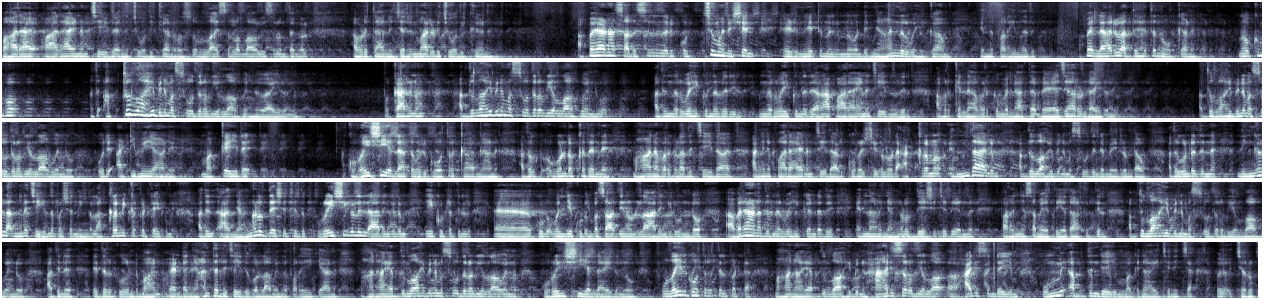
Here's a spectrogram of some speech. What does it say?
പാരാ പാരായണം ചെയ്യുക എന്ന് ചോദിക്കുകയാണ്? റസൂലുള്ളാഹി സ്വല്ലല്ലാഹു അലൈഹി സ്വലം തങ്ങൾ അവിടുത്തെ അനുചരന്മാരോട് ചോദിക്കുകയാണ്. അപ്പോഴാണ് ആ സദസ്സിൽ നിന്നൊരു കൊച്ചു മനുഷ്യൻ എഴുന്നേറ്റ് നിന്നുകൊണ്ട് ഞാൻ നിർവഹിക്കാം എന്ന് പറയുന്നത്. അപ്പൊ എല്ലാവരും അദ്ദേഹത്തെ നോക്കുകയാണ്. നോക്കുമ്പോൾ അത് അബ്ദുല്ലാഹിബിൻ മസൂദ് റതി അള്ളാഹു ആയിരുന്നു. കാരണം അബ്ദുല്ലാഹിബിൻ മസൂദ് റതി അള്ളാഹു അൻഹു അത് നിർവഹിക്കുന്നവരിൽ നിർവഹിക്കുന്നത് ആ പാരായണം ചെയ്യുന്നതിൽ അവർക്കെല്ലാവർക്കും വല്ലാത്ത ബേജാറുണ്ടായിരുന്നു. അബ്ദുല്ലാഹിബിൻ മസൂദ് റതി അള്ളാഹു അൻഹു ഒരു അടിമയാണ് മക്കയിലെ കുറേശിയല്ലാത്ത ഒരു ഗോത്രക്കാരനാണ്. അതുകൊണ്ടൊക്കെ തന്നെ മഹാനവർകൾ അത് ചെയ്താൽ അങ്ങനെ പാരായണം ചെയ്താൽ കുറേശികളുടെ അക്രമം എന്തായാലും അബ്ദുല്ലാഹിബിൻ മസൂദിന്റെ മേലുണ്ടാവും അതുകൊണ്ട് തന്നെ നിങ്ങൾ അങ്ങനെ ചെയ്യുന്ന പക്ഷേ നിങ്ങൾ ആക്രമിക്കപ്പെട്ടേക്കും. അത് ഞങ്ങൾ ഉദ്ദേശിച്ചത് കുറേശികളിൽ ആരെങ്കിലും ഈ കൂട്ടത്തിൽ വലിയ കുടുംബ സ്വാധീനമുള്ള ആരെങ്കിലും ഉണ്ടോ അവരാണത് നിർവഹിക്കേണ്ടത് എന്നാണ് ഞങ്ങൾ ഉദ്ദേശിച്ചത് എന്ന് പറഞ്ഞ സമയത്ത് യഥാർത്ഥത്തിൽ അബ്ദുല്ലാഹിബിൻ മസൂദ് റതി അള്ളാഹു അതിനെ എതിർക്കുകൊണ്ട് വേണ്ട ഞാൻ തന്നെ ചെയ്തു കൊള്ളാം എന്ന് പറയുകയാണ്. മഹാനായ അബ്ദുല്ലാഹിബിൻ മസൂദ് റതി അള്ളാഹു എന്നോ കുറേശിയല്ലായിരുന്നു ഫുലൈൽ ഗോത്രത്തിൽപ്പെട്ട മഹാനായ അബ്ദുല്ലാഹിബിൻ ഹാരിസ് റബി അള്ളാഹ് ഹാരിസിന്റെയും ഉമ്മി അബ്ദിന്റെയും മകനായി ജനിച്ച ചെറു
